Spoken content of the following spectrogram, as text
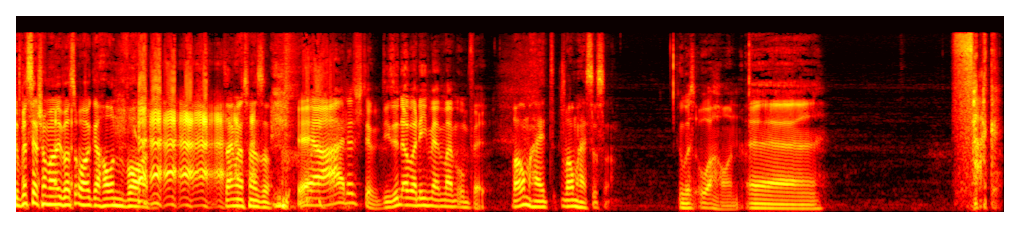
Du bist ja schon mal übers Ohr gehauen worden. Sagen wir es mal so. ja, das stimmt. Die sind aber nicht mehr in meinem Umfeld. Warum, heißt warum heißt es so? Übers Ohr hauen. Äh, fuck.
